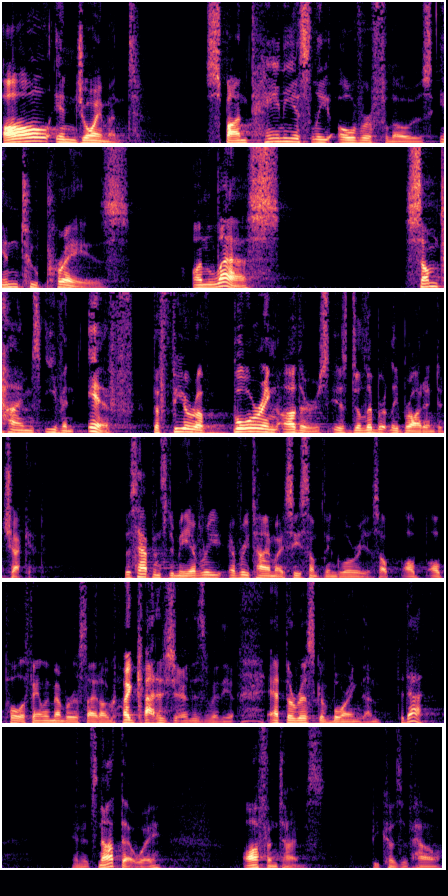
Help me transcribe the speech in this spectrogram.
All enjoyment spontaneously overflows into praise unless sometimes even if the fear of boring others is deliberately brought in to check it. This happens to me every, every time I see something glorious. I'll, I'll, I'll pull a family member aside. I'll go, I got to share this with you, at the risk of boring them to death. And it's not that way, oftentimes, because of how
